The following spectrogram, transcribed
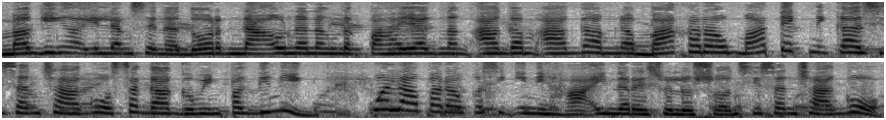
Maging ang ilang senador nauna nang nagpahayag ng agam-agam na baka raw mateknikal si Santiago sa gagawing pagdinig. Wala pa raw kasing inihain na resolusyon si Santiago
